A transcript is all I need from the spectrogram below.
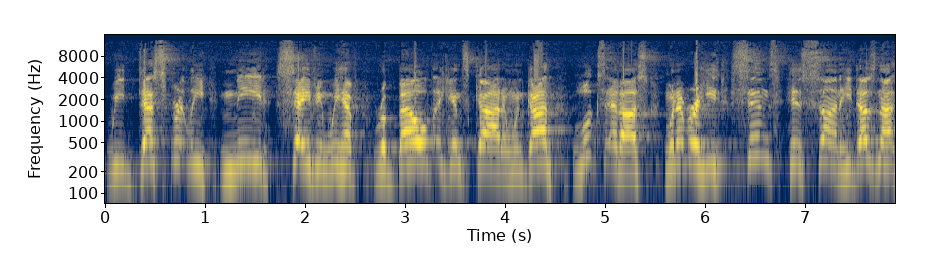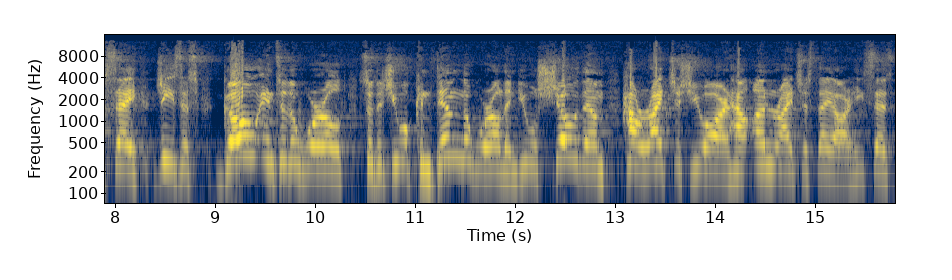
we desperately need saving. We have rebelled against God. And when God looks at us, whenever He sends His Son, He does not say, Jesus, go into the world so that you will condemn the world and you will show them how righteous you are and how unrighteous they are. He says,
